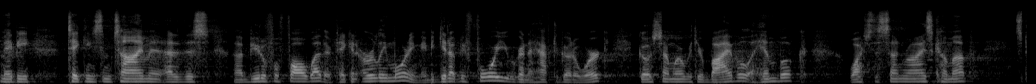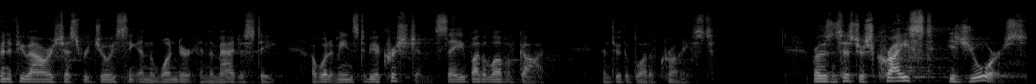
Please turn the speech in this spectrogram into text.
Maybe taking some time out of this uh, beautiful fall weather. Take an early morning. Maybe get up before you were going to have to go to work. Go somewhere with your Bible, a hymn book. Watch the sunrise come up. Spend a few hours just rejoicing in the wonder and the majesty of what it means to be a Christian, saved by the love of God and through the blood of Christ. Brothers and sisters, Christ is yours.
